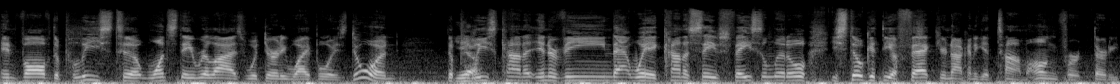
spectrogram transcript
involved the police to once they realize what Dirty White Boy is doing. The Yeah. police kind of intervene that way. It kind of saves face a little. You still get the effect. You're not going to get Tom hung for 30,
